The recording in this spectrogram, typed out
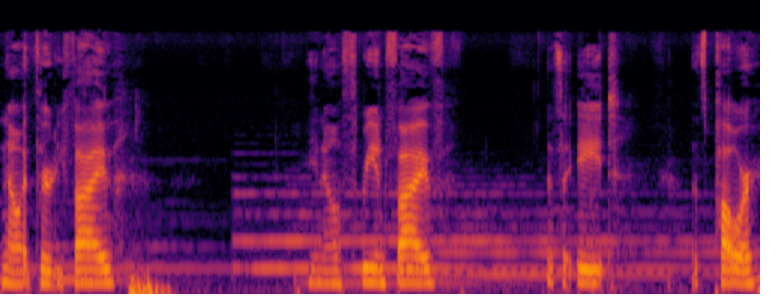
now at 35, you know, 3 and 5, that's an 8. That's power.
